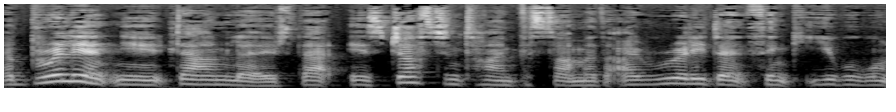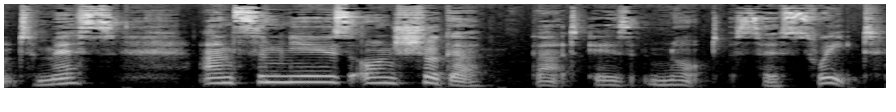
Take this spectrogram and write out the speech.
A brilliant new download that is just in time for summer that I really don't think you will want to miss. And some news on sugar that is not so sweet.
